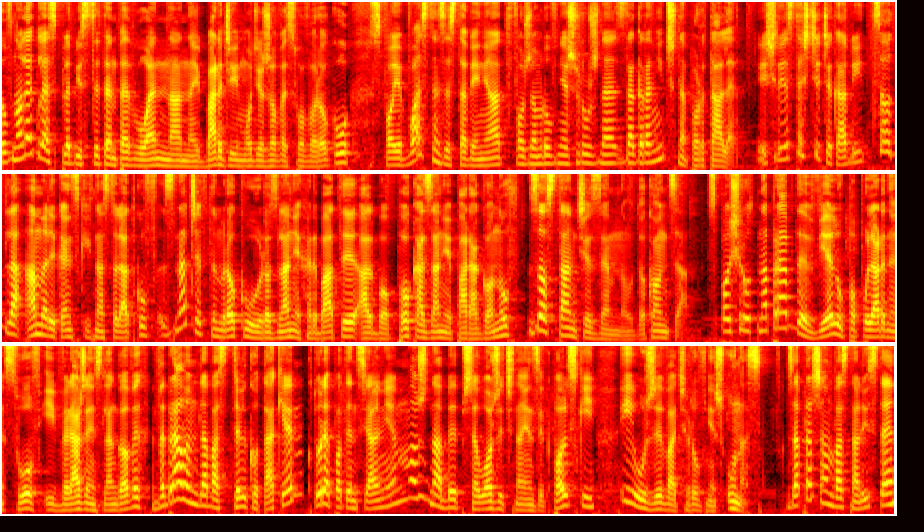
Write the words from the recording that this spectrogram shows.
Równolegle z plebiscytem PWN na najbardziej młodzieżowe słowo roku, swoje własne zestawienia tworzą również różne zagraniczne portale. Jeśli jesteście ciekawi, co dla amerykańskich nastolatków znaczy w tym roku rozlanie herbaty albo pokazanie paragonów, zostańcie ze mną do końca. Spośród naprawdę wielu popularnych słów i wyrażeń slangowych wybrałem dla Was tylko takie, które potencjalnie można by przełożyć na język polski i używać również u nas. Zapraszam Was na listę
